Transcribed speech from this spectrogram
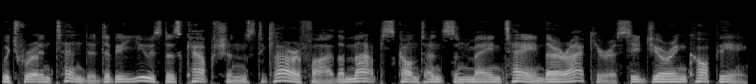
which were intended to be used as captions to clarify the map's contents and maintain their accuracy during copying.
